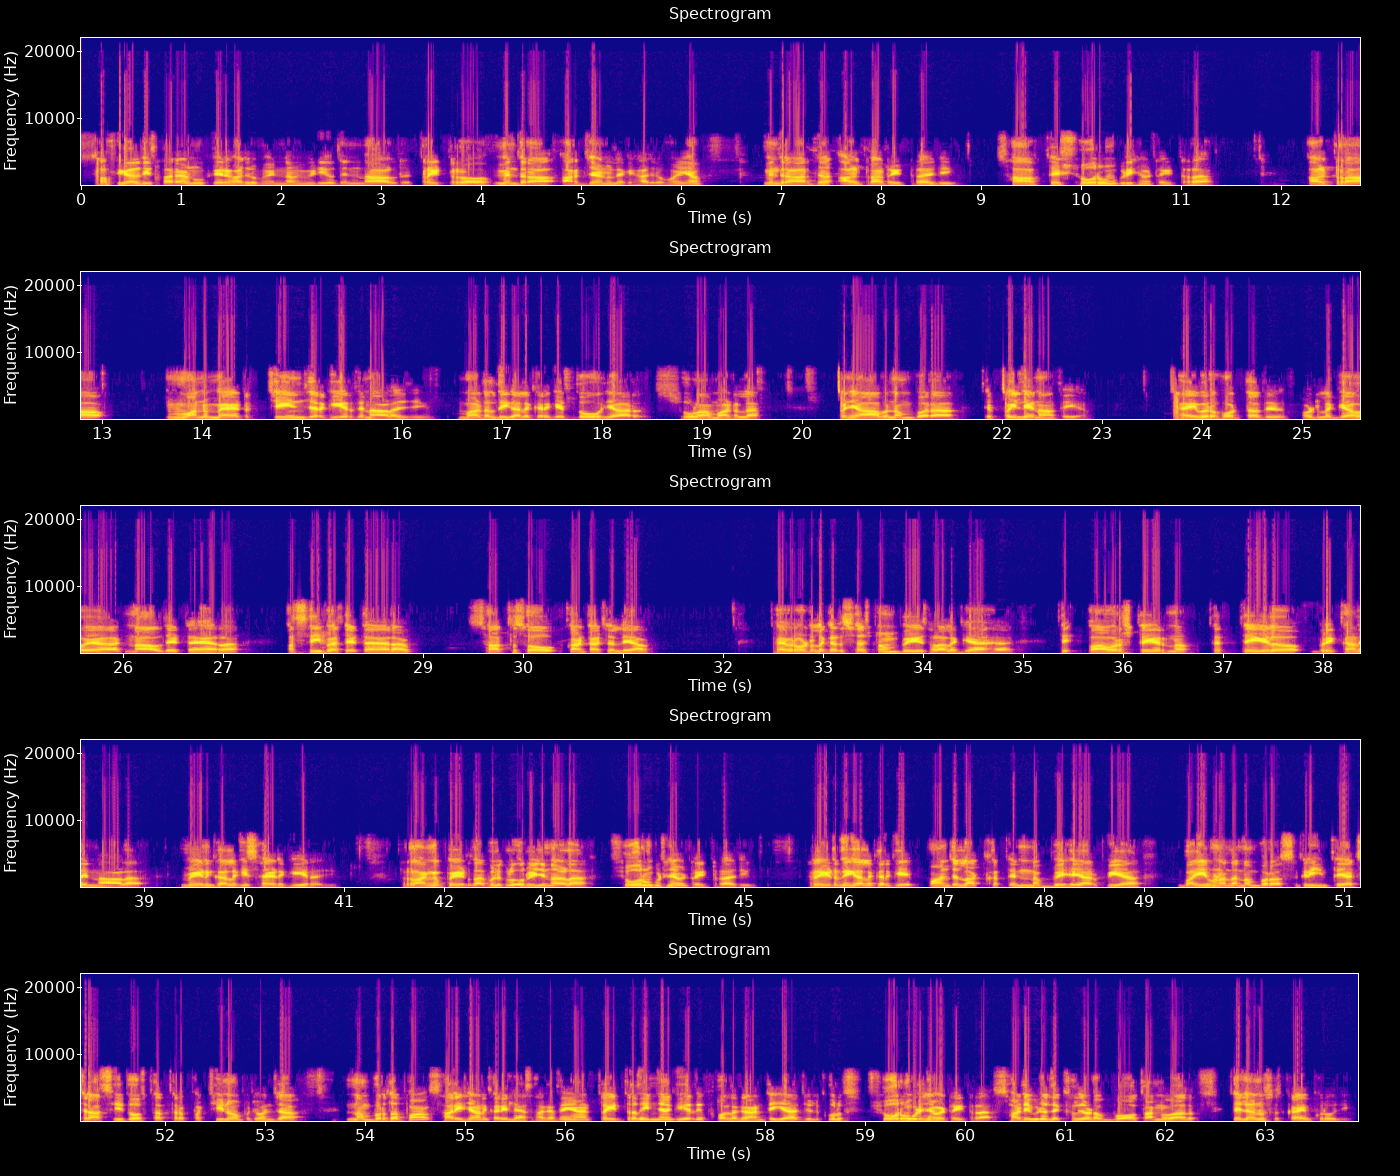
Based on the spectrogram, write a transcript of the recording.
ਸਤਿ ਸ਼੍ਰੀ ਅਕਾਲ ਜੀ ਸਾਰਿਆਂ ਨੂੰ, ਫਿਰ ਹਾਜ਼ਰ ਹੋਏ ਨਵੀਂ ਵੀਡੀਓ ਦੇ ਨਾਲ ਟਰੈਕਟਰ ਮਹਿੰਦਰਾ ਅਰਜਨ ਲੈ ਕੇ ਹਾਜ਼ਰ ਹੋਏ ਆ ਮਹਿੰਦਰਾ ਅਰਜਨ ਅਲਟਰਾ ਟਰੈਕਟਰ ਹੈ ਜੀ, ਸਾਫ਼ ਤੇ ਸ਼ੋਰੂਮ ਕੰਡੀਸ਼ਨ ਟਰੈਕਟਰ ਆ ਅਲਟਰਾ ਵਨ ਮੈਟ ਚੇਂਜਰ ਗੀਅਰ ਦੇ ਨਾਲ ਹੈ ਜੀ। ਮਾਡਲ ਦੀ ਗੱਲ ਕਰੀਏ 2016 ਮਾਡਲ ਆ ਪੰਜਾਬ ਨੰਬਰ ਆ ਤੇ ਪਹਿਲੇ ਨਾਂ ਤੇ ਆ। ਫਾਈਬਰ ਹੋਟਾ ਤੇ ਹੁੱਡ ਲੱਗਿਆ ਹੋਇਆ, ਨਾਲ ਦੇ ਟਾਇਰ ਆ। 80 ਪੈਸੇ ਟਾਇਰ ਆ। 700 ਘੰਟਾ ਚੱਲਿਆ। ਫਾਈਬਰ ਹੋਟਲ ਲੱਗਾ ਤੇ ਸਿਸਟਮ ਬੇਸ ਵਾਲਾ ਲੱਗਿਆ ਹੈ ਤੇ ਪਾਵਰ ਸਟੀਅਰਨ ਤੇ ਤੇਲ ਬ੍ਰੇਕਾਂ ਦੇ ਨਾਲ। ਮੇਨ ਗੱਲ ਕੀ ਸਾਈਡ ਗੇਅਰ ਆ ਜੀ। ਰੰਗ ਪੇਟ ਦਾ ਬਿਲਕੁਲ ਓਰੀਜਨਲ ਆ। ਸ਼ੋਰੂਮ ਕੁਠੇ ਵਿੱਚ ਟਰੈਕਟਰ ਆ ਜੀ। ਰੇਟ ਦੀ ਗੱਲ ਕਰਕੇ 5 ਲੱਖ ਤੇ 90000 ਰੁਪਿਆ ਬਾਈ ਹੁਣਾਂ ਦਾ ਨੰਬਰ ਸਕਰੀਨ ਤੇ ਆ 8427255955 ਨੰਬਰ ਤੋਂ ਆਪਾਂ ਸਾਰੀ ਜਾਣਕਾਰੀ ਲੈ ਸਕਦੇ ਆ ਟਰੈਕਟਰ ਦੀ ਇੰਜਨ ਗੇਅਰ ਦੀ ਫੁੱਲ ਗਾਰੰਟੀ ਆ, ਬਿਲਕੁਲ ਸ਼ੋਰੂਮ ਕੰਡੀਸ਼ਨ ਵਿੱਚ ਟਰੈਕਟਰ ਆ। ਸਾਡੀ ਵੀਡੀਓ ਦੇਖਣ ਲਈ ਤੁਹਾਡਾ ਬਹੁਤ ਧੰਨਵਾਦ। ਚੈਨਲ ਨੂੰ ਸਬਸਕ੍ਰਾਈਬ ਕਰੋ ਜੀ।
